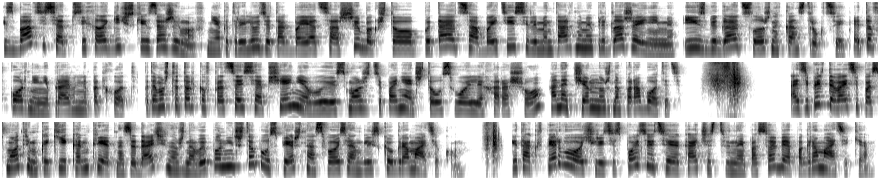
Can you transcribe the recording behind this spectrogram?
Избавьтесь от психологических зажимов. Некоторые люди так боятся ошибок, что пытаются обойтись элементарными предложениями и избегают сложных конструкций. Это в корне неправильный подход. Потому что только в процессе общения вы сможете понять, что усвоили хорошо, а над чем нужно поработать. А теперь давайте посмотрим, какие конкретно задачи нужно выполнить, чтобы успешно освоить английскую грамматику. Итак, в первую очередь используйте качественные пособия по грамматике.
